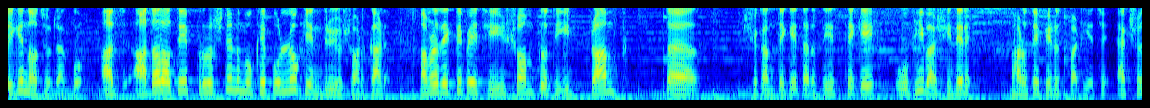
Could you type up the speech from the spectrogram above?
দিকে নজর রাখব। আজ আদালতে প্রশ্নের মুখে পড়ল কেন্দ্রীয় সরকার। আমরা দেখতে পেয়েছি, সম্প্রতি ট্রাম্প তা সেখান থেকে, তার দেশ থেকে অভিবাসীদের ভারতে ফেরত পাঠিয়েছে। একশো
